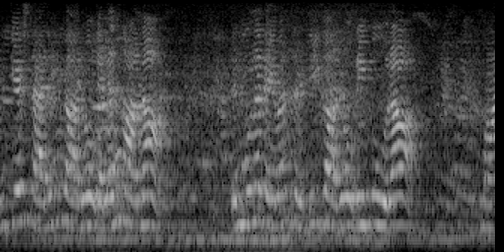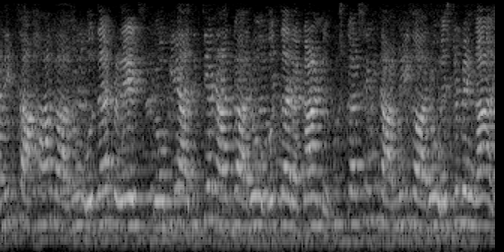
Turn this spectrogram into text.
ఎంకే స్టాలిన్ గారు తెలంగాణ ఎన్మూల రేవంత్ రెడ్డి గారు త్రిపుర మాణిక్ సాహా గారు Uttar Pradesh Yogi Adityanath garu ఉత్తరాఖండ్ పుష్కర్ సింగ్ ధామీ గారు వెస్ట్ బెంగాల్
